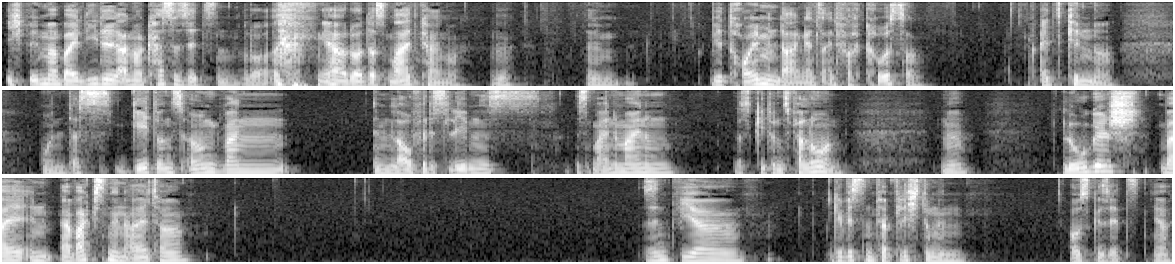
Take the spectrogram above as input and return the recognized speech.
ich will mal bei Lidl an der Kasse sitzen oder ja, oder das malt keiner. Ne? Ähm, wir träumen da ganz einfach größer als Kinder. Und das geht uns irgendwann im Laufe des Lebens, ist meine Meinung, das geht uns verloren. Ne? Logisch, weil im Erwachsenenalter sind wir gewissen Verpflichtungen ausgesetzt, ja.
